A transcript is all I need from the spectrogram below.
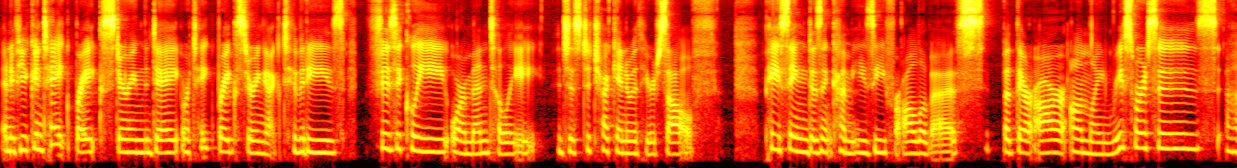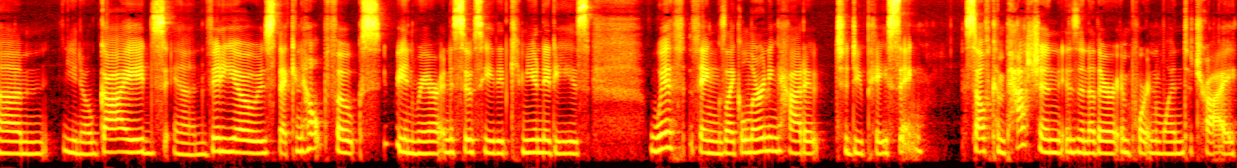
And if you can take breaks during the day or take breaks during activities, physically or mentally, just to check in with yourself pacing doesn't come easy for all of us, but there are online resources, um, you know, guides and videos that can help folks in rare and associated communities with things like learning how to, to do pacing. Self compassion is another important one to try.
